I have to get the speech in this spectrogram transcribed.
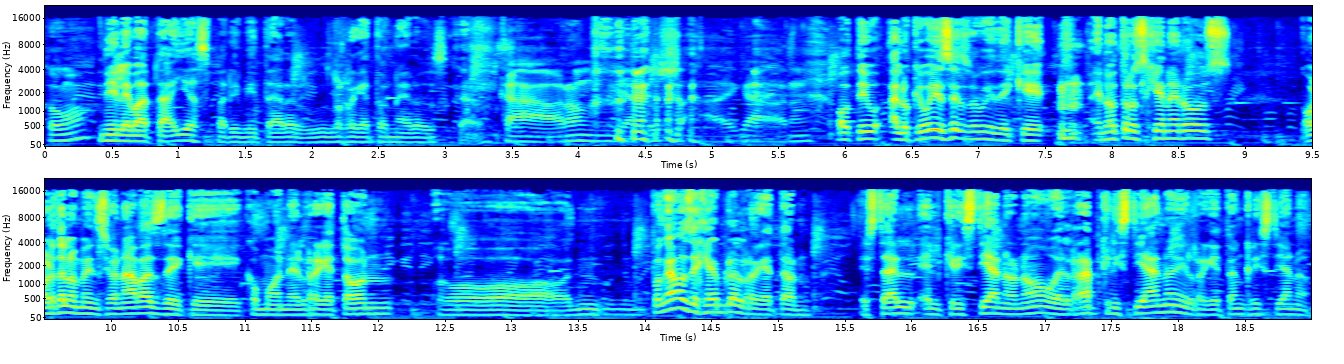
¿Cómo? Ni le batallas para imitar a los reggaetoneros, cabrón. Cabrón, ya tú sabes, cabrón. O te digo, a lo que voy es eso, güey, de que en otros géneros, ahorita lo mencionabas de que como en el reggaetón o pongamos de ejemplo el reggaetón. Está el, el cristiano, ¿no? O el rap cristiano y el reggaetón cristiano.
